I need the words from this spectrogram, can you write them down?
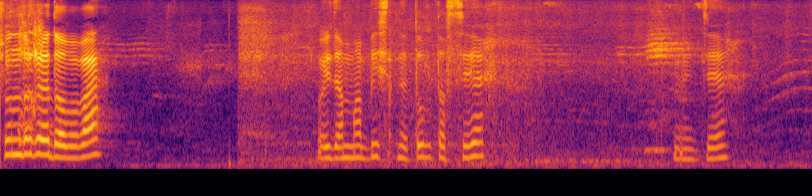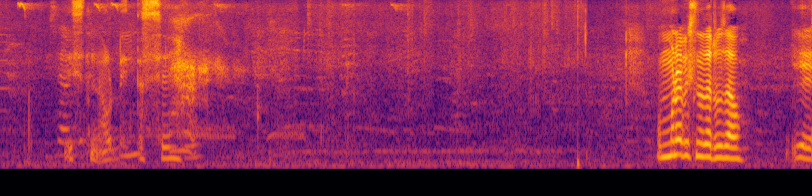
সুন্দর করে দাও বাবা। ওই যে আম্মা বিছনা তুলতেছে। যে বিছনা উঠাইতেছে। উমরা বিছনা দাঁড়ো যাও ইয়ে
